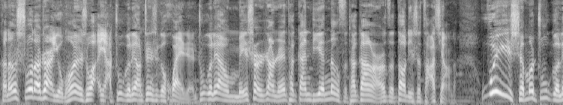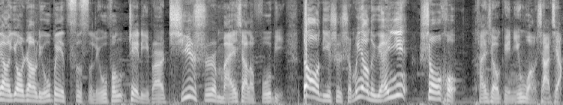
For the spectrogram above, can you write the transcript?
可能说到这儿，有朋友说：“哎呀，诸葛亮真是个坏人。诸葛亮没事让人他干爹弄死他干儿子，到底是咋想的？为什么诸葛亮要让刘备赐死刘封？这里边其实埋下了伏笔，到底是什么样的原因？稍后谭笑给您往下讲。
